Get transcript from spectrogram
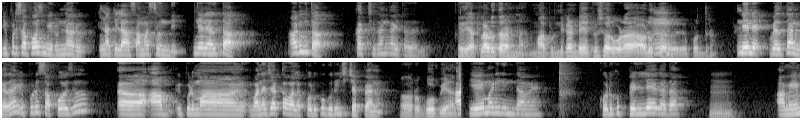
ఇప్పుడు సపోజ్ మీరు ఉన్నారు. నాకు ఇలా సమస్య ఉంది. నేను వెళ్తా. అడుగుతా. ఖచ్చితంగా అవుతుంది అది. ఇది ఎట్లా అడుగుతారంటున్నా? మా ఎందుకంటే చూసేవారు కూడా అడుగుతారు పొద్దున. నేను వెళ్తాను కదా. ఇప్పుడు సపోజ్ ఇప్పుడు మా వనజక్క వాళ్ళ కొడుకు గురించి చెప్పాను. గోపి ఏమడిగింది ఆమె? కొడుకు పెళ్ళే కదా. ఆమె ఏం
